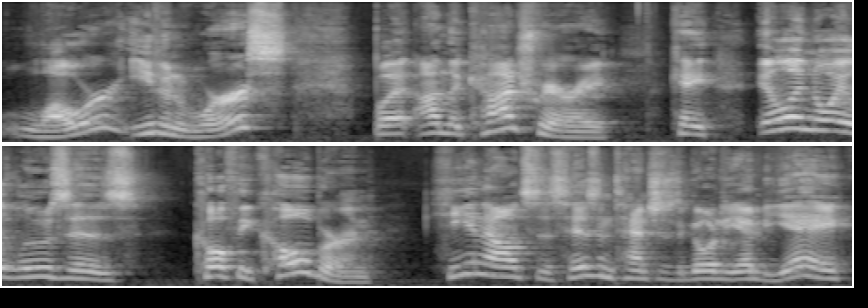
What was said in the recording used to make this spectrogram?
lower, even worse. But on the contrary, okay, Illinois loses Kofi Cockburn. He announces his intentions to go to the NBA,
